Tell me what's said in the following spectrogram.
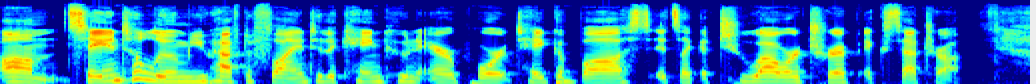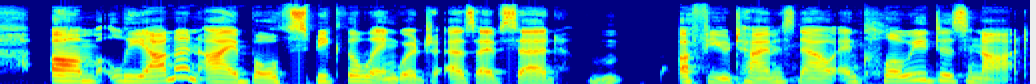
um stay in Tulum, you have to fly into the Cancun airport, take a bus. It's like a two-hour trip, etc. Um, Liana and I both speak the language, as I've said a few times now, and Chloe does not.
